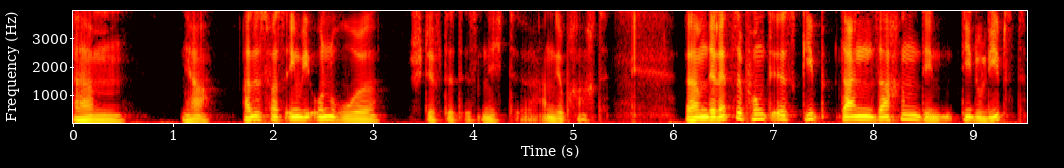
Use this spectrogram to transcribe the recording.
ähm, ja, alles, was irgendwie Unruhe stiftet, ist nicht äh, angebracht. Ähm, der letzte Punkt ist, gib deinen Sachen, den, die du liebst,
